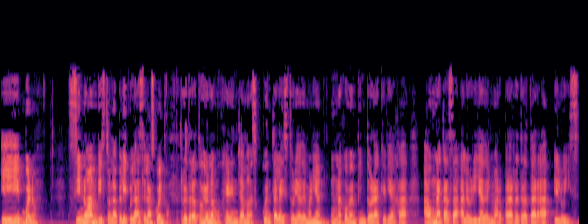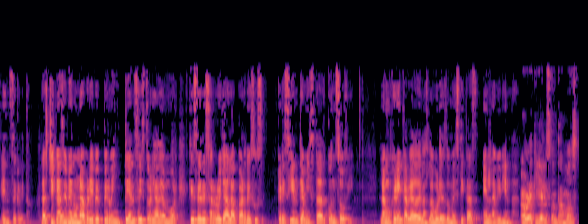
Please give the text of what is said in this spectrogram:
Y bueno, si no han visto la película, se las cuento. Retrato de una mujer en llamas cuenta la historia de Marianne, una joven pintora que viaja a una casa a la orilla del mar para retratar a Eloise en secreto. Las chicas viven una breve pero intensa historia de amor que se desarrolla a la par de su creciente amistad con Sophie, la mujer encargada de las labores domésticas en la vivienda. Ahora que ya les contamos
